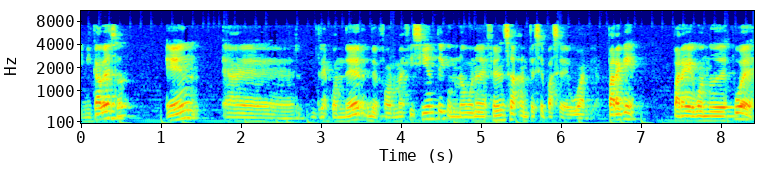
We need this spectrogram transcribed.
y mi cabeza en eh, responder de forma eficiente y con una buena defensa ante ese pase de guardia. ¿Para qué? Para que cuando después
